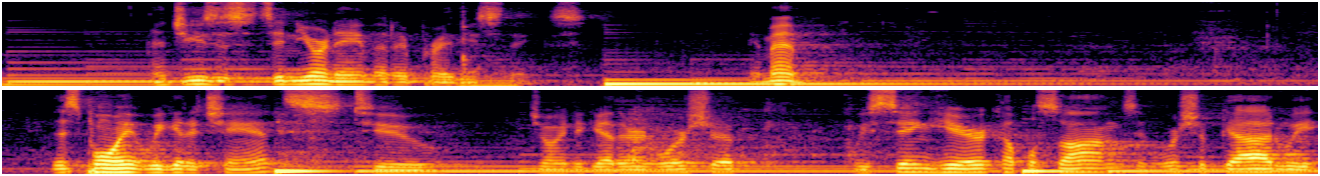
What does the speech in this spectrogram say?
And Jesus, it's in your name that I pray these things. Amen. At this point, we get a chance to join together in worship. We sing here a couple songs and worship God. We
